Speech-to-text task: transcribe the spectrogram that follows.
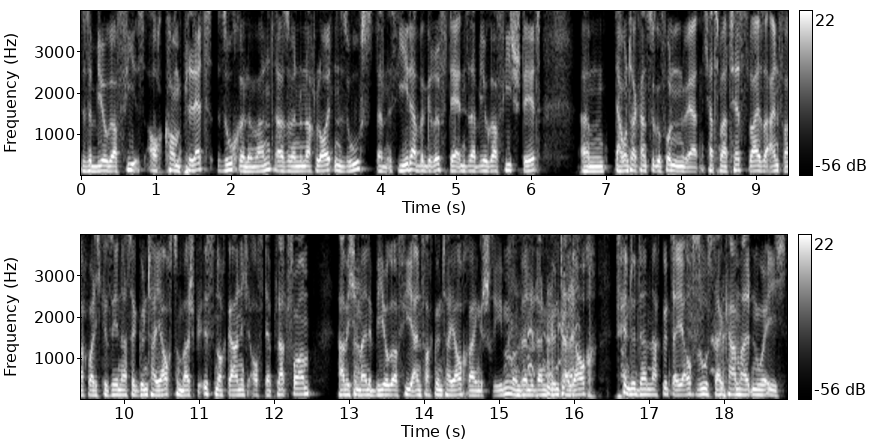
Diese Biografie ist auch komplett suchrelevant. Also wenn du nach Leuten suchst, dann ist jeder Begriff, der in dieser Biografie steht, ähm, darunter kannst du gefunden werden. Ich hatte mal testweise einfach, weil ich gesehen hatte, Günther Jauch zum Beispiel ist noch gar nicht auf der Plattform, habe ich in meine Biografie einfach Günther Jauch reingeschrieben. Und wenn du dann Günther Jauch, wenn du dann nach Günther Jauch suchst, dann kam halt nur ich.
